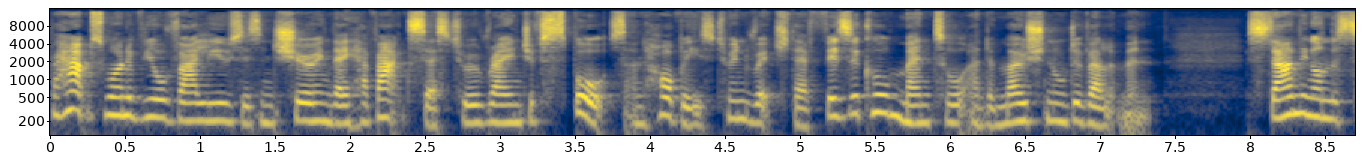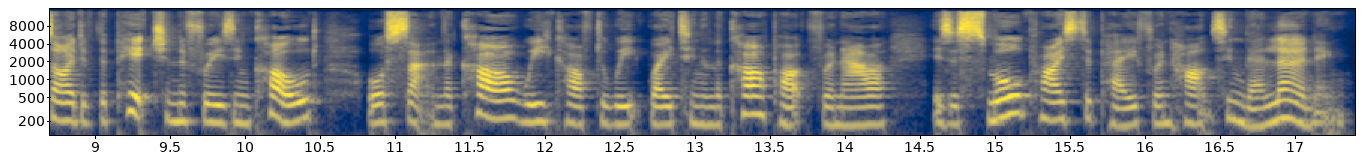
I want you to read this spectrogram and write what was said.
Perhaps one of your values is ensuring they have access to a range of sports and hobbies to enrich their physical, mental, and emotional development. Standing on the side of the pitch in the freezing cold or sat in the car week after week waiting in the car park for an hour is a small price to pay for enhancing their learning.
